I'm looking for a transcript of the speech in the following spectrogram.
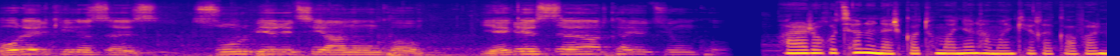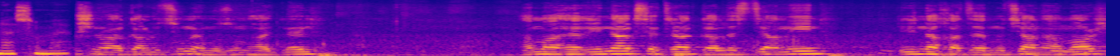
որ երկինս ես, Սուրբ Եղիցի անուն քո, եկես սա արքայություն քո։ Արարողությանը ներկա Թումանյան համայնքի ղեկավարն ասում է. Շնորհակալություն եմ ուզում հայտնել համահեղինակ Սետրակ Գալստյանին իր նախաձեռնության համար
